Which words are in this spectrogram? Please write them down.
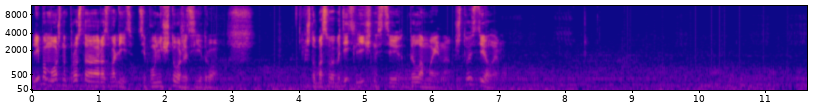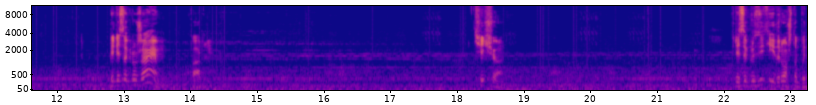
Либо можно просто развалить, типа уничтожить ядро. Чтобы освободить личности Деламейна. Что сделаем? Перезагружаем, парни? Че чё? Перезагрузить ядро, чтобы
